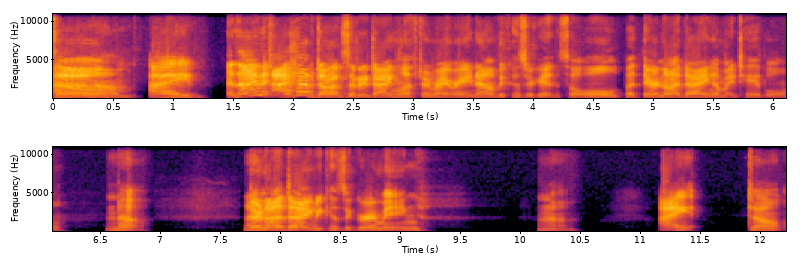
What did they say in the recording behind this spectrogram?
So, I. I and I I have dogs that are dying left and right right now because they're getting so old, but they're not dying on my table. no. They're not dying because of grooming. No. I don't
